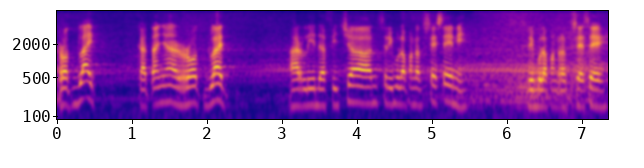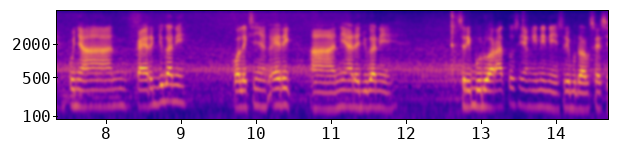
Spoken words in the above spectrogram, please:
Road Glide. Katanya Road Glide. Harley Davidson 1800 cc nih. 1800 cc punyaan Erik juga nih. Koleksinya Kak Erik. Nah, ini ada juga nih. 1200 yang ini nih, 1200 cc.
